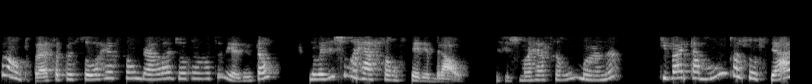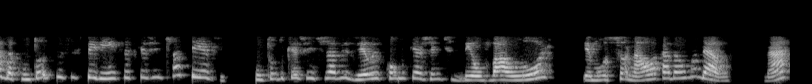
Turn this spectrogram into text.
Pronto, para essa pessoa a reação dela é de outra natureza. Então, não existe uma reação cerebral, existe uma reação humana que vai estar muito associada com todas as experiências que a gente já teve, com tudo que a gente já viveu e como que a gente deu valor emocional a cada uma delas, né?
